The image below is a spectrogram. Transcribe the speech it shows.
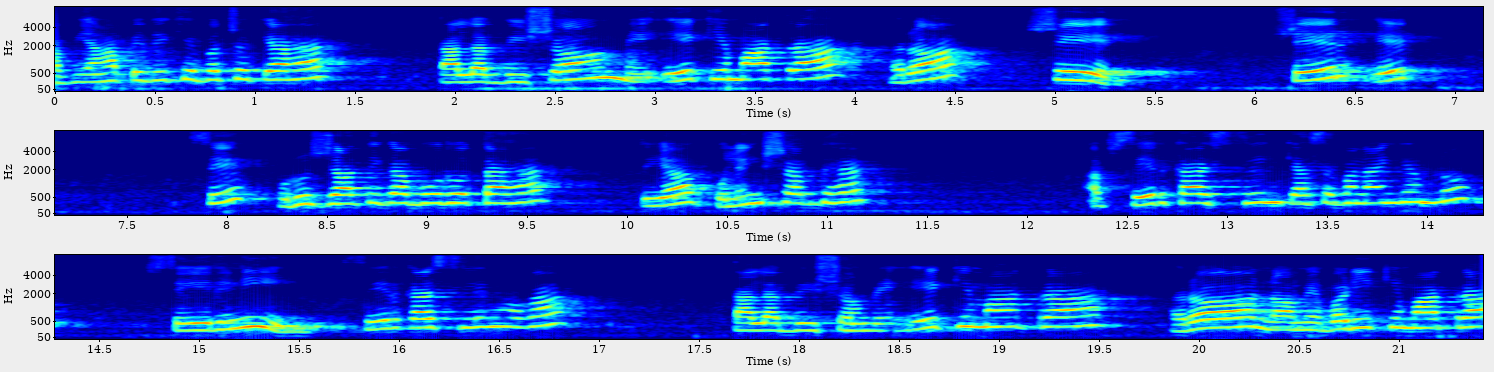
अब यहाँ पे देखिए बच्चों क्या है? तालब विषम में एक की मात्रा, र, शेर। शेर एक से पुरुष जाति का बोध होता है तो यह पुलिंग शब्द है। अब शेर का स्त्रीलिंग कैसे बनाएँगे हम लोग? शेरनी शेर का स्त्रीलिंग होगा तालब विषम में एक की मात्रा, र, न में बड़ी की मात्रा,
